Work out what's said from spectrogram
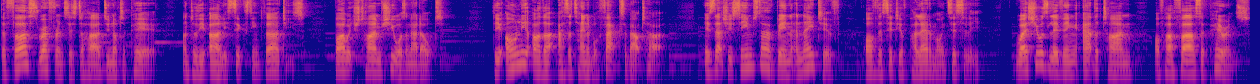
the first references to her do not appear until the early 1630s, by which time she was an adult. The only other ascertainable facts about her is that she seems to have been a native of the city of Palermo in Sicily, where she was living at the time of her first appearance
